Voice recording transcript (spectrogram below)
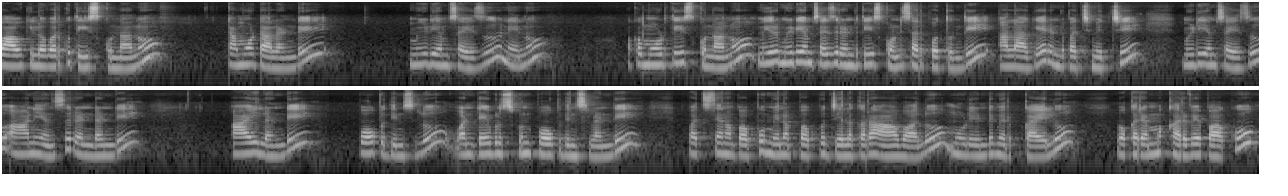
పావు కిలో వరకు తీసుకున్నాను. టమోటాలండి. మీడియం సైజు నేను ఒక మూడు తీసుకున్నాను. మీరు మీడియం సైజు రెండు తీసుకోండి సరిపోతుంది. అలాగే రెండు పచ్చిమిర్చి మీడియం సైజు ఆనియన్స్ రెండండి. ఆయిల్ అండి పోపు దినుసులు వన్ టేబుల్ స్పూన్ పోపు దినుసులు అండి పచ్చిశనగపప్పు మినప్పప్పు జీలకర్ర ఆవాలు మూడు మిరపకాయలు ఒక రెమ్మ కరివేపాకు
